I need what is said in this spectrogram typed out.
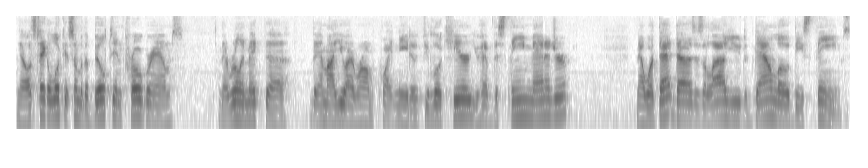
Now let's take a look at some of the built-in programs that really make the, the MIUI ROM quite neat. If you look here, you have this theme manager. Now what that does is allow you to download these themes.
